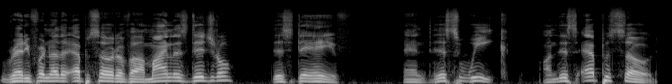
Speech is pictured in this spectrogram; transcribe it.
Ready for another episode of uh, Mindless Digital? This Dave. And this week, on this episode,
